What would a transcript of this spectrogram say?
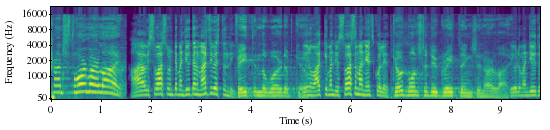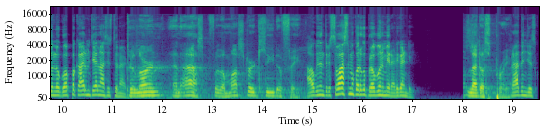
transform our life. ఆ విశ్వాసం ఉంటే మన జీవితాన్ని మార్చివేస్తుంది Faith in the Word of God. దేవుని వాక్యం మన విశ్వాసం మనం నేర్చుకోలేదు God wants to do great things in our life. దేవుడు మన జీవితంలో గొప్ప కార్యం చేయాలని ఆశిస్తున్నాడు To learn and ask for the mustard seed of faith. ఆగునంత విశ్వాసం కొరకు ప్రభువుని మీరు అడగండి Let us pray. ప్రార్థన చేసుకోండి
